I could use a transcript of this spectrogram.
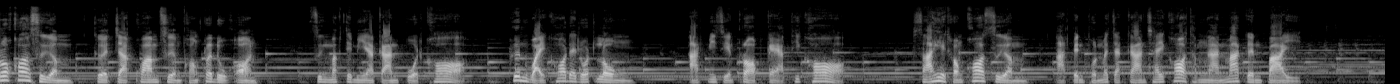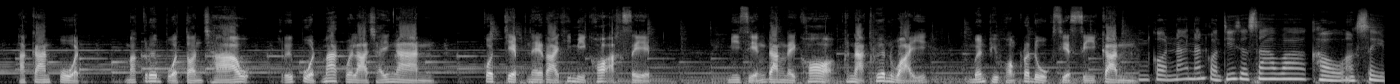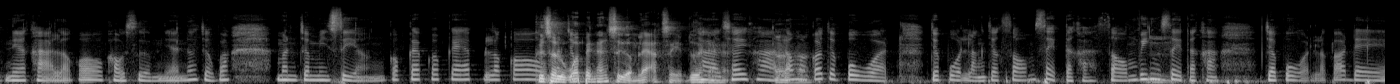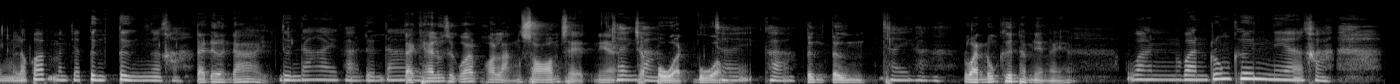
โรคข้อเสื่อมเกิดจากความเสื่อมของกระดูกอ่อน ซึ่งมักจะมีอาการปวดข้อ เคลื่อนไหวข้อได้ลดลง อาจมีเสียงกรอบแกรบที่ข้อ สาเหตุของข้อเสื่อมอาจเป็นผลมาจากการใช้ข้อทำงานมากเกินไป อาการปวดมักเริ่มปวดตอนเช้า หรือปวดมากเวลาใช้งาน กดเจ็บในรายที่มีข้ออักเสบ มีเสียงดังในข้อขณะเคลื่อนไหว เหมือนผิวของกระดูกเสียดสีกัน ก่อนหน้านั้นก่อนที่จะทราบว่าเข่าอักเสบเนี่ยค่ะ แล้วก็เข่าเสื่อมเนี่ยเนื่องจากว่ามันจะมีเสียงก๊อบแก๊บก๊อบแก๊บแล้วก็คือสรุปมันจะว่าเป็นทั้งเสื่อมและอักเสบด้วยค่ะนะฮะใช่ค่ะอ่าแล้วมันฮะก็จะปวดจะปวดหลังจากซ้อมเสร็จอะค่ะ ซ้อมวิ่งอืมเสร็จอะค่ะ จะปวดแล้วก็แดงแล้วก็มันจะตึงๆอะค่ะ แต่เดินได้เดินได้ค่ะเดินได้ แต่แค่รู้สึกว่าพอหลังซ้อมเสร็จเนี่ยใช่ค่ะจะปวดบวมใช่ค่ะตึงใช่ค่ะๆวันรุ่งขึ้นทำยังไงฮะ วันวันรุ่งขึ้นเนี่ยค่ะ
